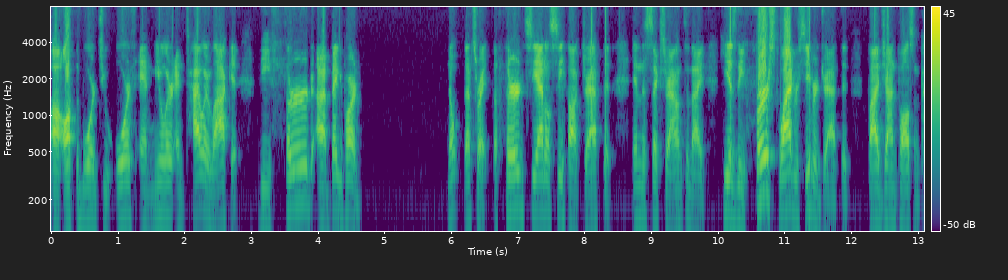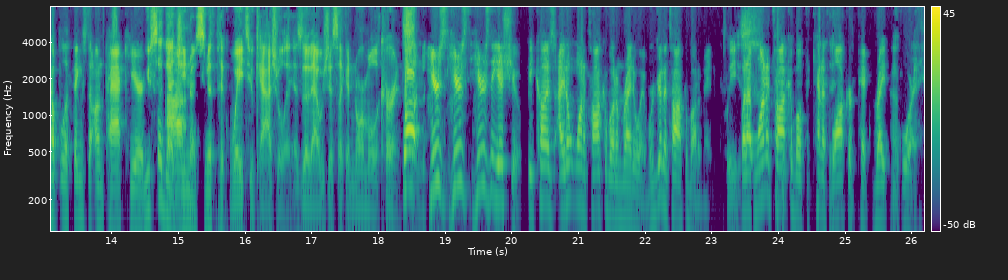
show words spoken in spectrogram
uh, off the board to Orth and Mueller and Tyler Lockett, the third, uh, beg your pardon, Nope, that's right. The third Seattle Seahawk drafted in the sixth round tonight. He is the first wide receiver drafted by John Paulsen. A couple of things to unpack here. You said that uh, Geno Smith pick way too casually, as though that was just like a normal occurrence. Well, here's here's here's the issue because I don't want to talk about him right away. We're going to talk about him, maybe. Please. But I want to talk about the Kenneth Walker pick right before okay. it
